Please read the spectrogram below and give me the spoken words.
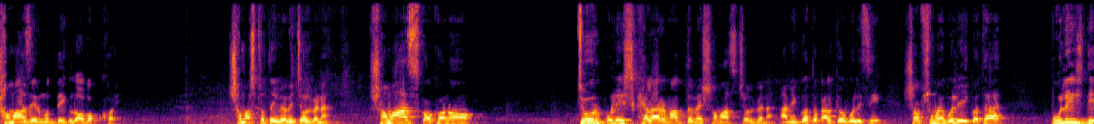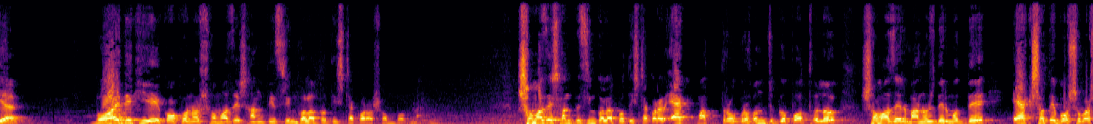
সমাজের মধ্যে এগুলো অবক্ষয়। সমাজটা তো এইভাবে চলবে না। সমাজ কখনো চোর পুলিশ খেলার মাধ্যমে সমাজ চলবে না। আমি গতকালকেও বলেছি, সবসময় বলি এই কথা, পুলিশ দিয়ে ভয় দেখিয়ে কখনো সমাজে শান্তি শৃঙ্খলা প্রতিষ্ঠা করা সম্ভব না। সমাজে শান্তি শৃঙ্খলা প্রতিষ্ঠা করার একমাত্র গ্রহণযোগ্য পথ হলো সমাজের মানুষদের মধ্যে একসাথে বসবাস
